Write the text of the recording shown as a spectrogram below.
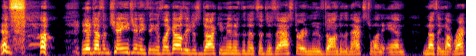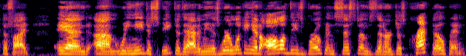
And so and it doesn't change anything. It's like, oh, they just documented that it's a disaster and moved on to the next one, and nothing got rectified. And um, we need to speak to that. I mean, as we're looking at all of these broken systems that are just cracked open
